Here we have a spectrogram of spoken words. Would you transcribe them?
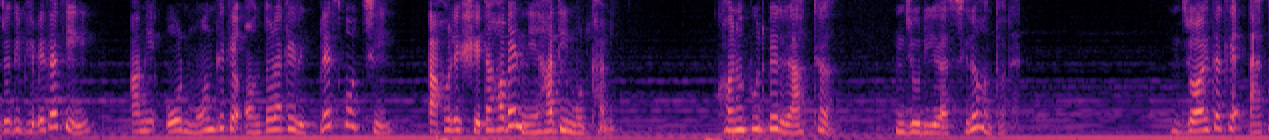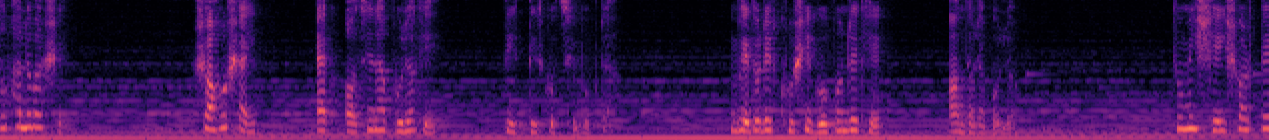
যদি ভেবে থাকি আমি ওর মন থেকে অন্তরাকে রিপ্লেস করছি, তাহলে সেটা হবে নেহাতি মূর্খামি। ক্ষণপূর্বের রাগটা জড়িয়ে আসছিল অন্তরা জয় তাকে এত ভালোবাসে, সহসাই এক অচেনা পুরাকে তীর করছে বুকটা। ভেতরের খুশি গোপন রেখে অন্তরা বলল, তুমি সেই শর্তে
